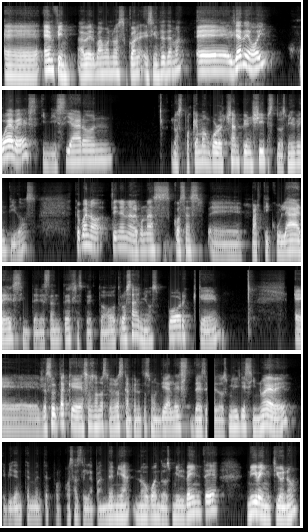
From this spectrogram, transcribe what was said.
Eh, en fin, a ver, vámonos con el siguiente tema. El día de hoy, jueves, iniciaron los Pokémon World Championships 2022, que bueno, tienen algunas cosas eh, particulares, interesantes respecto a otros años, porque eh, resulta que esos son los primeros campeonatos mundiales desde 2019, evidentemente por cosas de la pandemia, no hubo en 2020 ni 21,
